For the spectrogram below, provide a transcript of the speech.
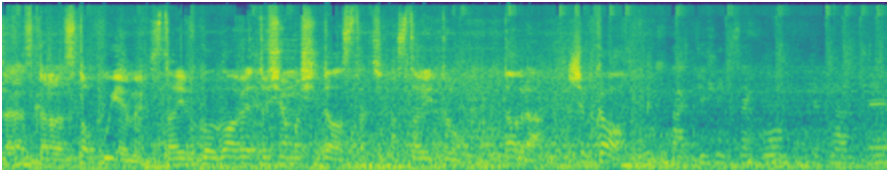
zaraz Karola stopujemy. Stoi w Głogowie, tu się musi dostać, a stoi tu. Dobra, szybko. Tak, 10 sekund, 15.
